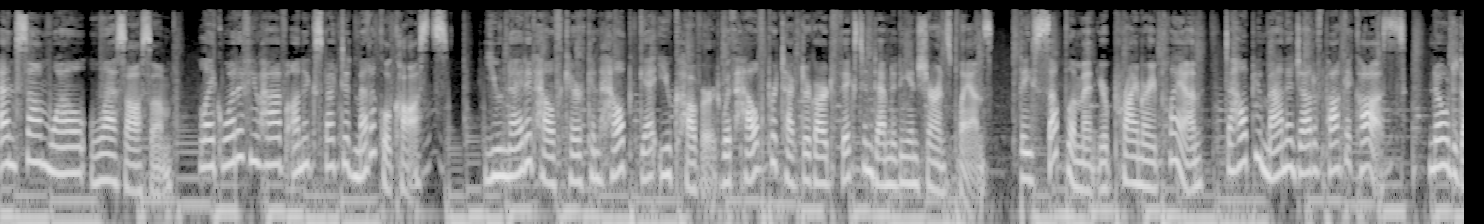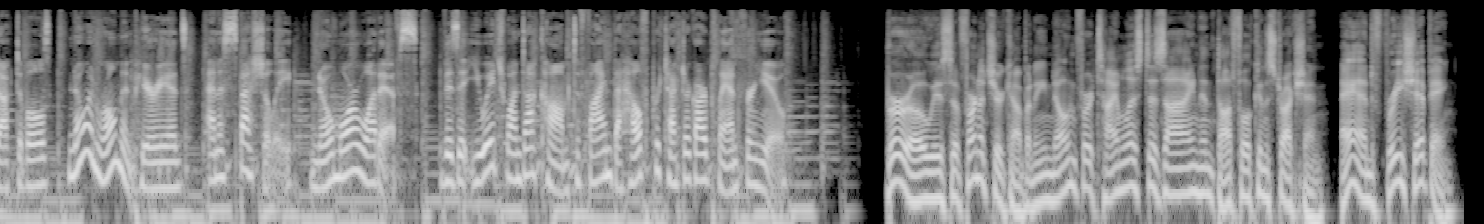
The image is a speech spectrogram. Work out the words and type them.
And some, well, less awesome, like what if you have unexpected medical costs? United Healthcare can help get you covered with Health Protector Guard fixed indemnity insurance plans. They supplement your primary plan to help you manage out of pocket costs. No deductibles, no enrollment periods, and especially no more what ifs. Visit uh1.com to find the Health Protector Guard plan for you. Burrow is a furniture company known for timeless design and thoughtful construction and free shipping,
